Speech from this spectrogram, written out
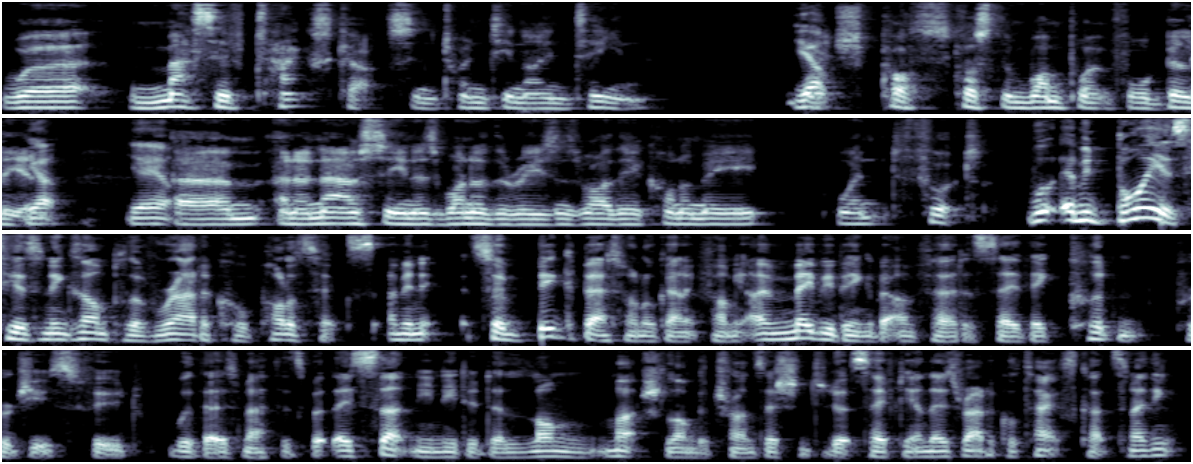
were massive tax cuts in 2019, Yep. which cost cost them 1.4 billion. Yeah. um, and are now seen as one of the reasons why the economy went foot. Well, I mean, Boyers here's an example of radical politics. I mean, so big bet on organic farming. I mean, maybe being a bit unfair to say they couldn't produce food with those methods, but they certainly needed a long, much longer transition to do it safely and those radical tax cuts. And I think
